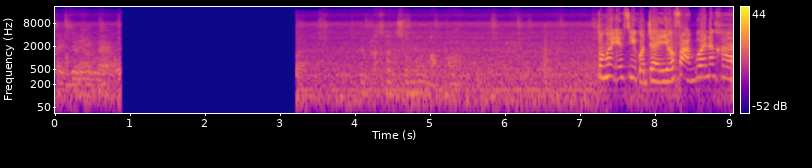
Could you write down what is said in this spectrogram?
ใส่เสื้อยังหนาวละครึ่งชั่วโมงครับพ่อต้องให้ FC กดใจเยอะฝากด้วยนะคะ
